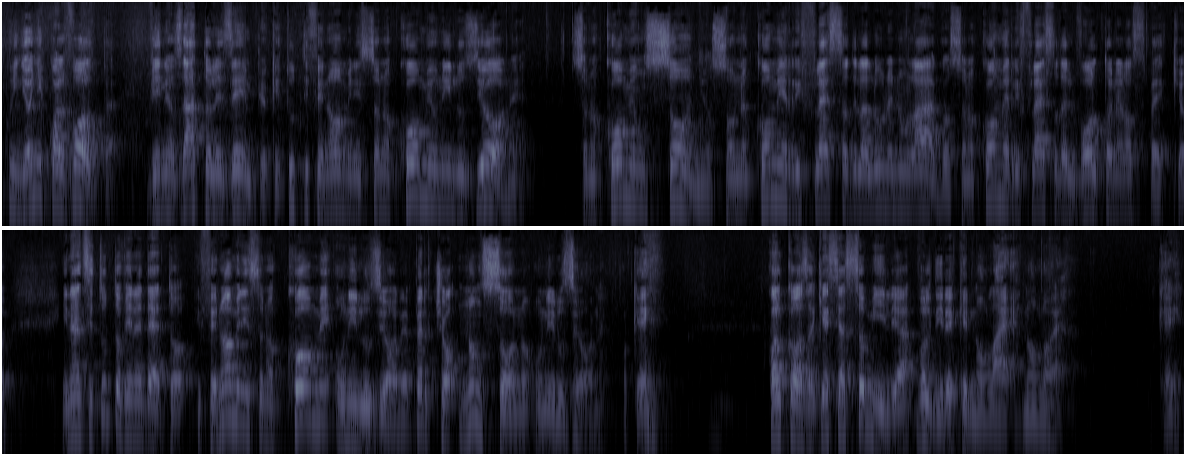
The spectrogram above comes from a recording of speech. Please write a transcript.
Quindi ogni qualvolta viene usato l'esempio che tutti i fenomeni sono come un'illusione, sono come un sogno, sono come il riflesso della luna in un lago, sono come il riflesso del volto nello specchio. Innanzitutto viene detto i fenomeni sono come un'illusione, perciò non sono un'illusione, ok? Qualcosa che si assomiglia vuol dire che non la è, non lo è. Ok?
